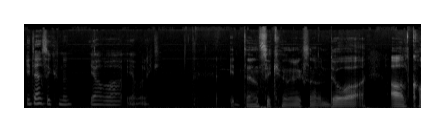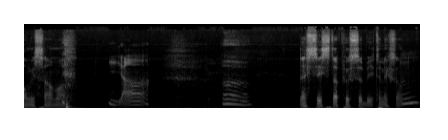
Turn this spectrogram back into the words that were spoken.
I den sekunden, jag var, jag var lycklig. I den sekunden liksom, då allt kom samman. Ja. Ah. Den sista pusselbiten liksom, Mm,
